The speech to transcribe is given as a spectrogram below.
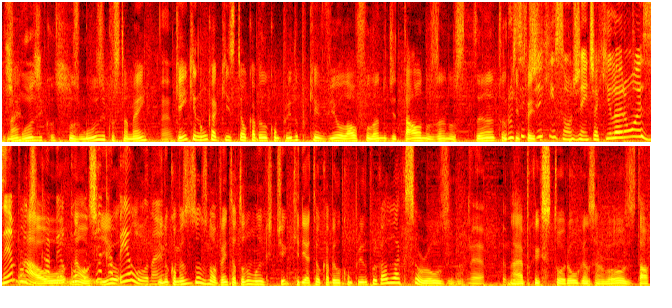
Os né? músicos. Os músicos também. É. Quem que nunca quis ter o cabelo comprido porque viu lá o fulano de tal nos anos tanto Bruce que fez. Dickinson, gente, aquilo era um exemplo Ah, de o- cabelo. Como não, tinha e o- cabelo, né? E no começo dos anos 90, todo mundo queria ter o cabelo comprido por causa do Axel Rose, né? É. Na época que estourou o Guns N' Roses e tal.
